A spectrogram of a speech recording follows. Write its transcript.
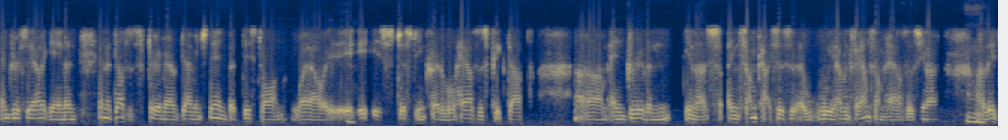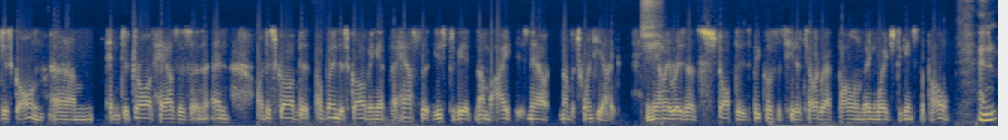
and drifts out again, and, and it does a fair amount of damage then. But this time, wow, it, it, it's just incredible. Houses picked up um, and driven. You know, in some cases, uh, we haven't found some houses. You know, uh, they're just gone. Um, and to drive houses, and, and I described it. I've been describing it. The house that used to be at number eight is now at number twenty-eight. And the only reason it's stopped is because it's hit a telegraph pole and been wedged against the pole. And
